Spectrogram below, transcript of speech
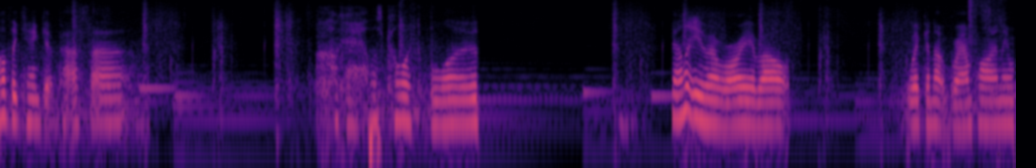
Hope they can't get past that. Okay, let's collect blood. I don't even worry about waking up Grandpa anymore.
